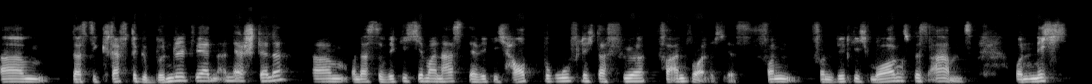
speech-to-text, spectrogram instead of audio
ähm, dass die Kräfte gebündelt werden an der Stelle ähm, und dass du wirklich jemanden hast, der wirklich hauptberuflich dafür verantwortlich ist. Von, von wirklich morgens bis abends. Und nicht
